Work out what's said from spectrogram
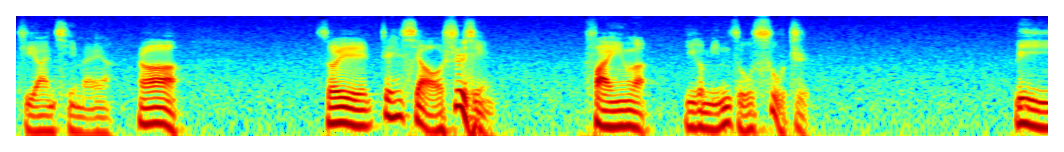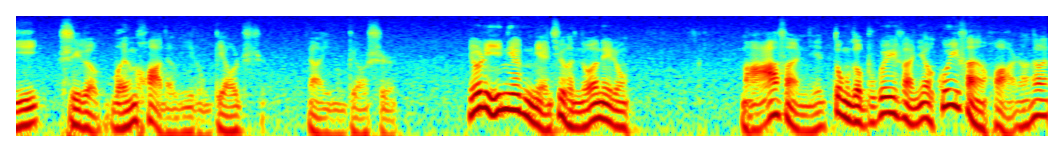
举案齐眉啊，是吧？所以这些小事情反映了一个民族素质。礼仪是一个文化的一种标志，啊，一种标识。有礼仪，你免去很多那种麻烦。你动作不规范，你要规范化，让它。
